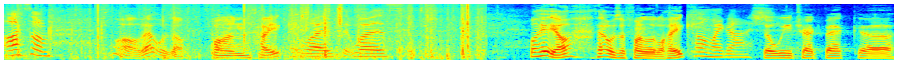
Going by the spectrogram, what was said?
Awesome. Well, that was a fun hike. It was. It was. Well, hey y'all, that was a fun little hike. Oh my gosh. So we tracked back uh,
